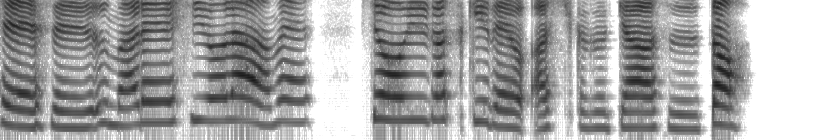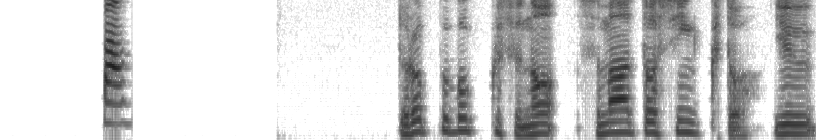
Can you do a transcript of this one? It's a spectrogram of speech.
平成生まれ塩ラーメン。醤油が好きだよ、足利キャスト。パン。ドロップボックスのスマートシンクという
